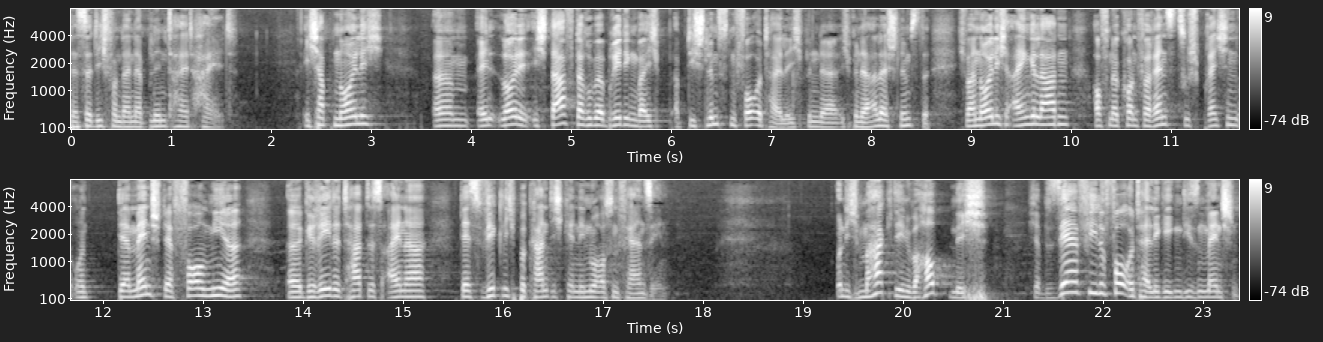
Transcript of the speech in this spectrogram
dass er dich von deiner Blindheit heilt. Ich habe neulich, ähm, ey, Leute, ich darf darüber predigen, weil ich habe die schlimmsten Vorurteile. Ich bin der, ich bin der Allerschlimmste. Ich war neulich eingeladen, auf einer Konferenz zu sprechen und der Mensch, der vor mir äh, geredet hat, ist einer, der ist wirklich bekannt. Ich kenne ihn nur aus dem Fernsehen. Und ich mag den überhaupt nicht. Ich habe sehr viele Vorurteile gegen diesen Menschen.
